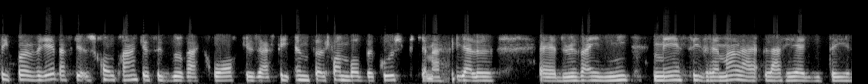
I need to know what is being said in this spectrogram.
c'est pas vrai, parce que je comprends que c'est dur à croire que j'ai acheté une seule fois une boîte de couche puis que ma fille, elle a euh, deux ans et demi, mais c'est vraiment la, réalité.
